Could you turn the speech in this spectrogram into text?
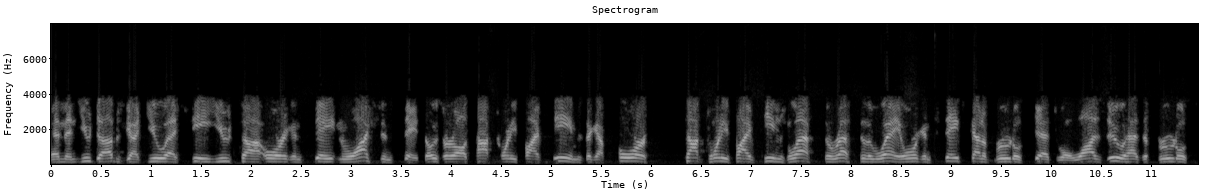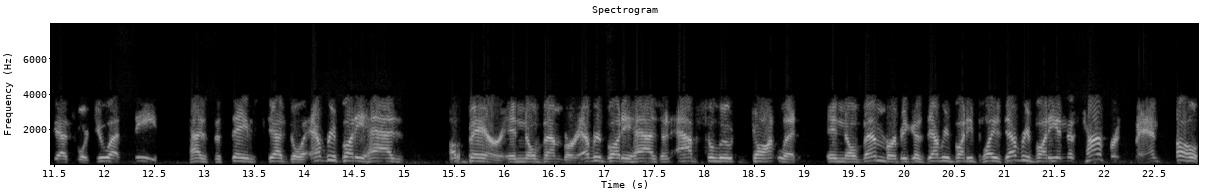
And then UW's got USC, Utah, Oregon State, and Washington State. Those are all top 25 teams. They got four top 25 teams left the rest of the way. Oregon State's got a brutal schedule. Wazoo has a brutal schedule. USC has the same schedule. Everybody has a bear in November. Everybody has an absolute gauntlet in November because everybody plays everybody in this conference, man. So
